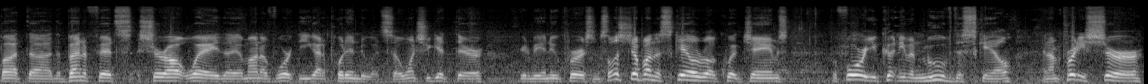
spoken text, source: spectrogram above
But uh, the benefits sure outweigh the amount of work that you got to put into it. So once you get there, you're going to be a new person. So let's jump on the scale real quick, James. Before, you couldn't even move the scale. And I'm pretty sure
